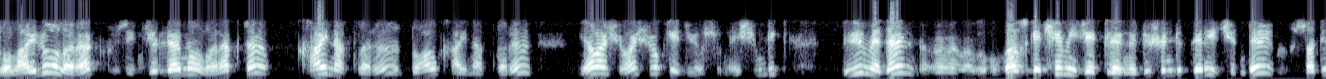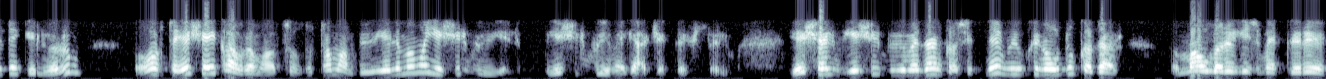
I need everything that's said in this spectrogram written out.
dolaylı olarak zincirleme olarak da kaynakları, doğal kaynakları yavaş yavaş yok ediyorsun. E şimdi büyümeden e, vazgeçemeyeceklerini düşündükleri için de sadede geliyorum ortaya şey kavramı atıldı. Tamam büyüyelim ama yeşil büyüyelim. Yeşil büyüme gerçekleştirelim. Yeşil, yeşil büyümeden kasıt ne? Mümkün olduğu kadar malları, hizmetleri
